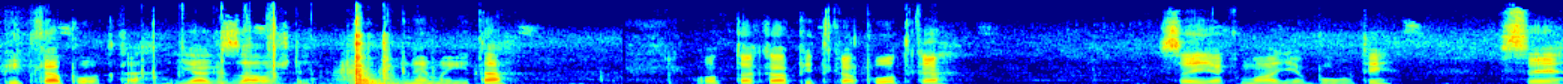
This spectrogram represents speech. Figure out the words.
Під капотка, як завжди, не мита. От така підкапотка. Все як має бути. Все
